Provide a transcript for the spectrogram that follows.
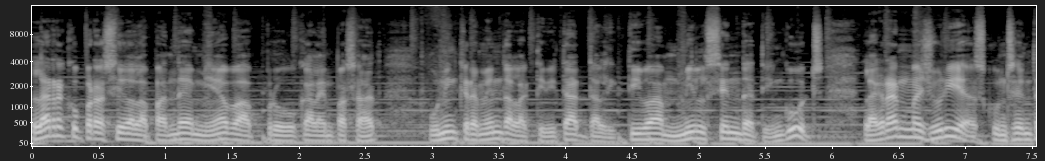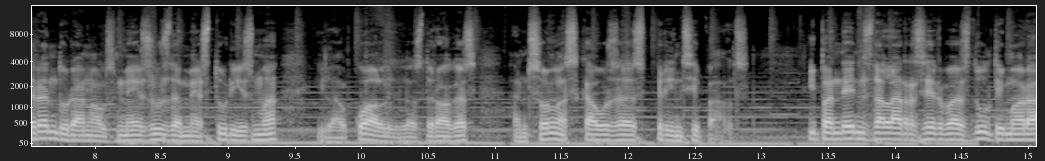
La recuperació de la pandèmia va provocar l'any passat un increment de l'activitat delictiva amb 1.100 detinguts. La gran majoria es concentren durant els mesos de més turisme i l'alcohol i les drogues en són les causes principals. I pendents de les reserves d'última hora,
